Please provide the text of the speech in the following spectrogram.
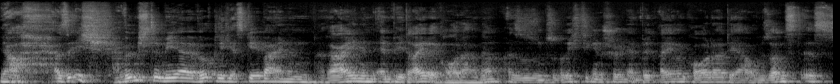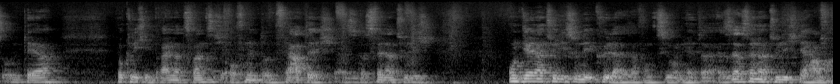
ja, also ich wünschte mir wirklich, es gäbe einen reinen MP3-Rekorder. Ne? Also so, so einen richtigen schönen MP3-Rekorder, der umsonst ist und der wirklich in 320 aufnimmt und fertig. Also das wäre natürlich und der natürlich so eine Equalizer-Funktion hätte. Also das wäre natürlich der Hammer.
